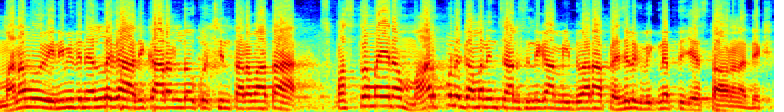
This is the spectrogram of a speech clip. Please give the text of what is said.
మనము ఎనిమిది నెలలుగా అధికారంలోకి వచ్చిన తర్వాత స్పష్టమైన మార్పును గమనించాల్సిందిగా మీ ద్వారా ప్రజలకు విజ్ఞప్తి చేస్తా ఉన్నాను అధ్యక్ష.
